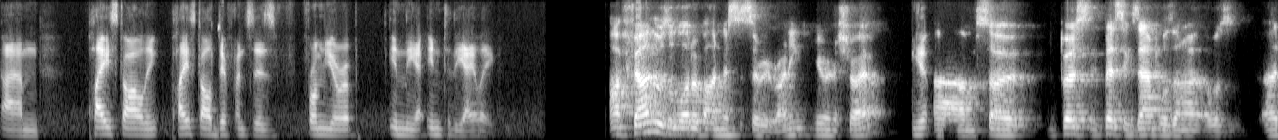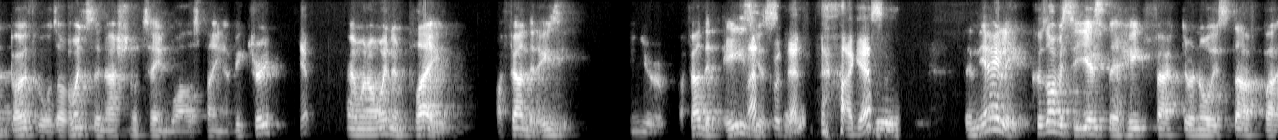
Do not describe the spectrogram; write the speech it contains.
um, play style play style differences from Europe in the into the A League? I found there was a lot of unnecessary running here in Australia. Yep. Um, so best best examples, and I, was I had both worlds. I went to the national team while I was playing at Victory. Yep. And when I went and played, I found it easy in Europe. I found it easier That's good then, I guess. than the A League because obviously yes, the heat factor and all this stuff, but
